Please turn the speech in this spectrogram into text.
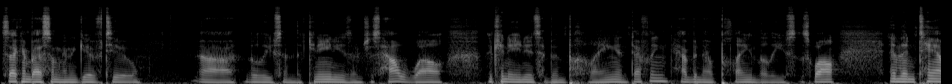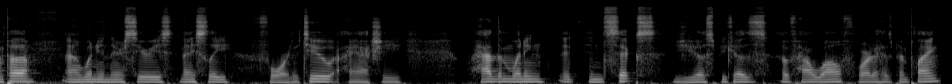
Second best, I'm going to give to uh, the Leafs and the Canadiens and just how well the Canadiens have been playing and definitely have been outplaying the Leafs as well. And then Tampa uh, winning their series nicely, four to two. I actually had them winning in six just because of how well Florida has been playing.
